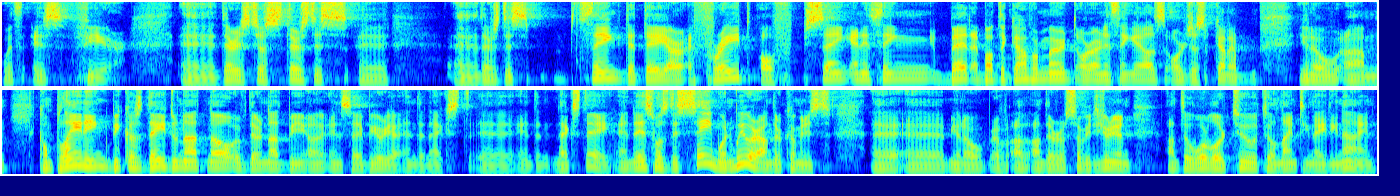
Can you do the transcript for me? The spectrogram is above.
with is fear. Uh, there is just, there's this, uh, uh, there's this thing that they are afraid of saying anything bad about the government or anything else, or just kind of, you know, um, complaining because they do not know if they're not be uh, in Siberia in the next uh, in the next day. And this was the same when we were under communist, uh, uh you know, under Soviet Union until World War II till 1989.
